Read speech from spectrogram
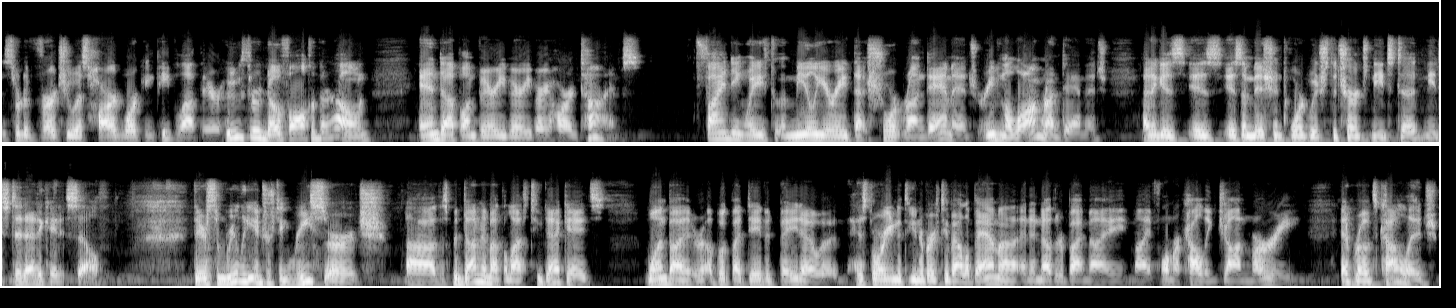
sort of virtuous, hardworking people out there who, through no fault of their own, end up on very, very, very hard times. Finding ways to ameliorate that short run damage or even the long run damage, I think is is is a mission toward which the church needs to needs to dedicate itself. There's some really interesting research uh, that's been done in about the last two decades. One by a book by David Beito, a historian at the University of Alabama, and another by my my former colleague John Murray at Rhodes College,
